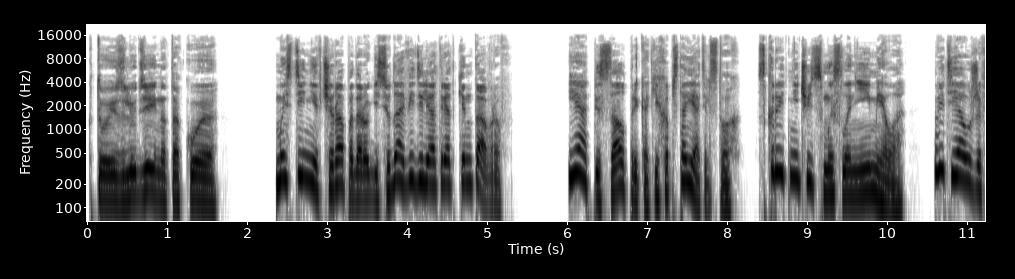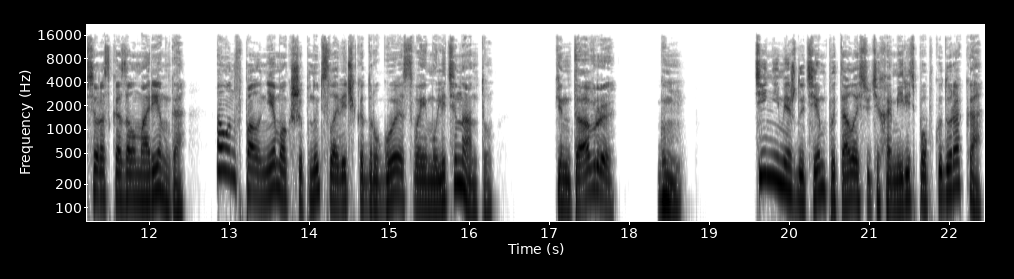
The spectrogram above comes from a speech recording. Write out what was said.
Кто из людей на такое? Мы с Тинни вчера по дороге сюда видели отряд кентавров. Я описал, при каких обстоятельствах. Скрытничать смысла не имело, ведь я уже все рассказал Маренго, а он вполне мог шепнуть словечко другое своему лейтенанту. «Кентавры?» Гм. Тинни между тем пыталась утихомирить попку дурака,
